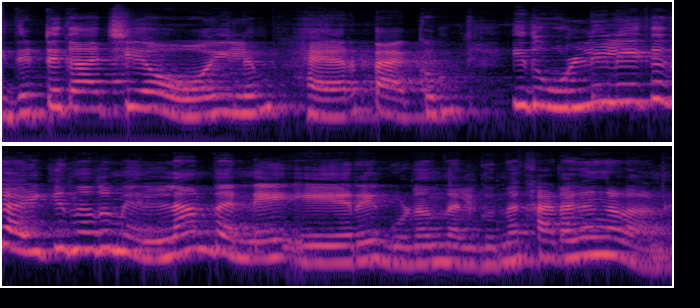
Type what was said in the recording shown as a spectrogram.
ഇതിട്ട് കാച്ചിയ ഓയിലും ഹെയർ പാക്കും ഇത് ഉള്ളിലേക്ക് കഴിക്കുന്നതും എല്ലാം തന്നെ ഏറെ ഗുണം നൽകുന്ന ഘടകങ്ങളാണ്.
